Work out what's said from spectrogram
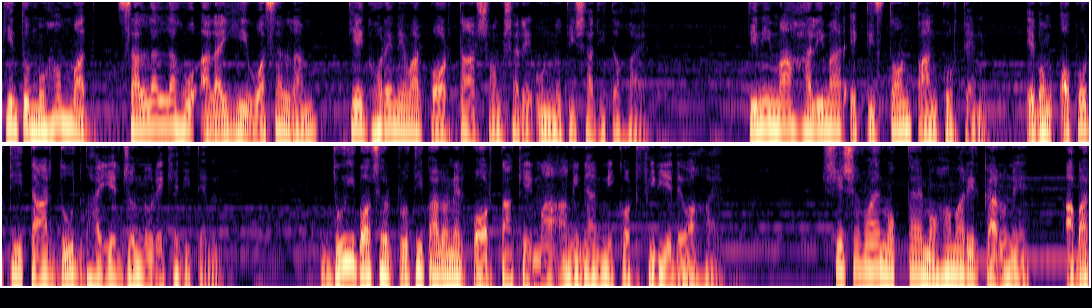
কিন্তু মুহাম্মদ সাল্লাল্লাহু আলাইহি ওয়াসাল্লাম কে ঘরে নেওয়ার পর তার সংসারে উন্নতি সাধিত হয়। তিনি মা হালিমার একটি স্তন পান করতেন এবং অপরটি তার দুধ ভাইয়ের জন্য রেখে দিতেন। দুই বছর প্রতিপালনের পর তাকে মা আমিনার নিকট ফিরিয়ে দেওয়া হয়। সে সময় মক্কায় মহামারীর কারণে আবার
